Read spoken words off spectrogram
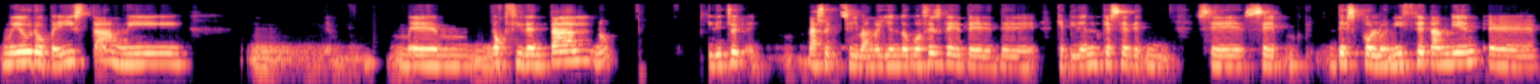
muy europeísta, muy mm, em, occidental, ¿no? y de hecho se iban oyendo voces de, que piden que se, se, descolonice también eh,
